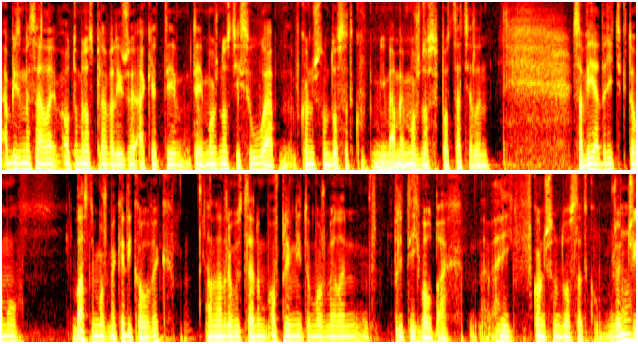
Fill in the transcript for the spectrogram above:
aby sme sa ale o tom rozprávali, že aké tie, tie možnosti sú a v konečnom dôsledku my máme možnosť v podstate len sa vyjadriť k tomu. Vlastne môžeme kedykoľvek, ale na druhú stranu ovplyvniť to môžeme len pri tých voľbách. Hej, v konečnom dôsledku. Že Mm. či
